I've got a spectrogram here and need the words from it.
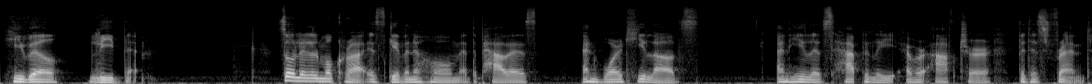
He will lead them. So little Mukra is given a home at the palace and work he loves and he lives happily ever after with his friend,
